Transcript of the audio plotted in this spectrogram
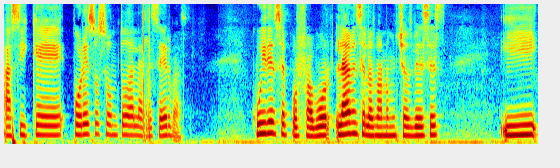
así que por eso son todas las reservas. Cuídense, por favor, lávense las manos muchas veces y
